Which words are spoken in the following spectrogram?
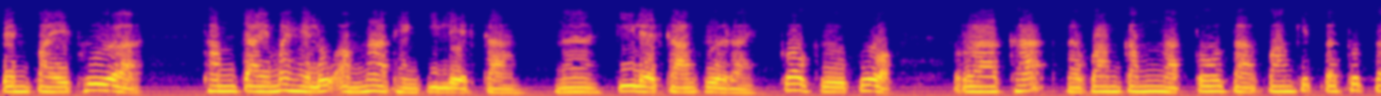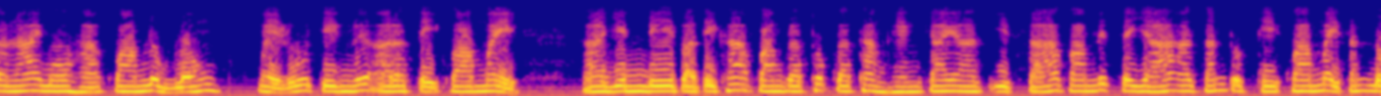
เป็นไปเพื่อทำใจไม่ให้รู้อำนาจแห่งกิเลสกามนะกิเลสกามคืออะไร ก็คือพวกราคะความกำหนัดโทสะความคิดประทุษร้ายโมหะความลุ่มหลง ไม่รู้จริงหรืออารติความไม่ยินดีปฏิฆาความกระทบกระทั่งแห่งใจอิสาความริษยาอาสันตุทีความไม่สันโด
